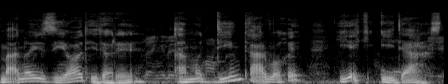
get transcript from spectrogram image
معنای زیادی داره اما دین در واقع یک ایده است.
